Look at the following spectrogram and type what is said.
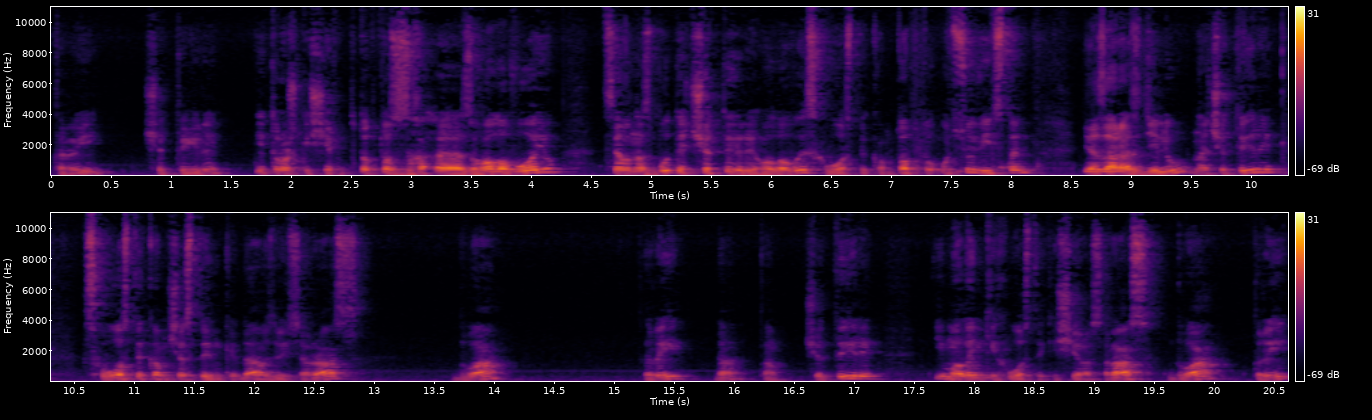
три, чотири і трошки ще. Тобто з, е, з головою це у нас буде чотири голови з хвостиком. Тобто у цю відстань я зараз ділю на чотири з хвостиком частинки. Да? Раз, два, три, да? там чотири і маленькі хвостики. Ще раз. Раз, два, три,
